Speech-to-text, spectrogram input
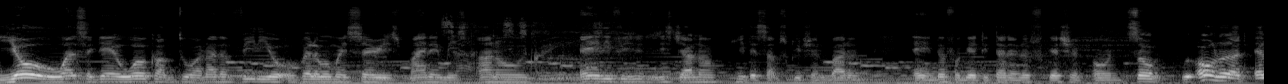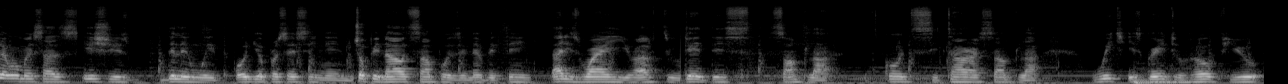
Yo, once again, welcome to another video of Velo Moment series. My name is Arnold, and if you're new to this channel, hit the subscription button and don't forget to turn the notification on. So, we all know that Elo has issues dealing with audio processing and chopping out samples and everything. That is why you have to get this sampler. It's called Sitala Sampler which is going to help you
